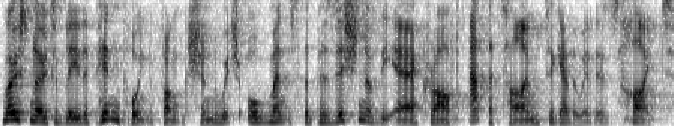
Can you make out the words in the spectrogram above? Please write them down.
most notably the pinpoint function which augments the position of the aircraft at the time together with its height.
